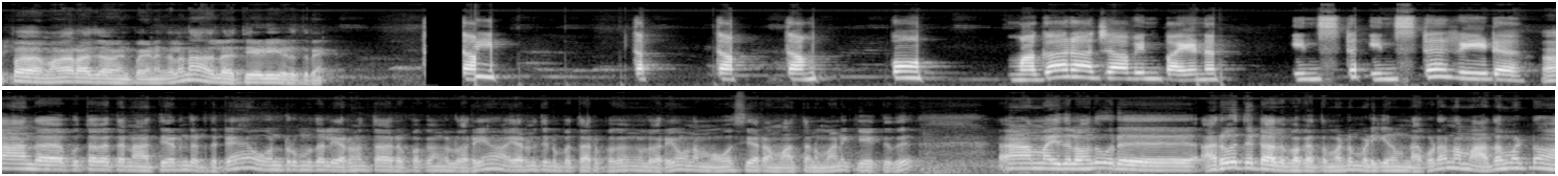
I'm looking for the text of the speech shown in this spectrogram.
இப்போ மகாராஜாவின் பயணங்களை நான் அதில் தேடி எடுக்கிறேன். மகாராஜாவின் பயணம் அந்த புத்தகத்தை நான் தேர்ந்தெடுத்துட்டேன். ஒன்று முதல் இரநூத்தாறு பக்கங்கள் வரையும் இரநூத்தி முப்பத்தாறு பக்கங்கள் வரையும் நம்ம ஓசிஆரை மாற்றணுமான்னு கேட்குது நம்ம இதில் வந்து ஒரு அறுபத்தெட்டாவது பக்கத்தை மட்டும் படிக்கணும்னா கூட நம்ம அதை மட்டும்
